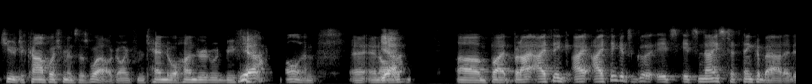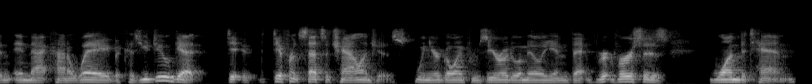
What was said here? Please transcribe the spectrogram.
huge accomplishments as well. Going from 10 to 100 would be yeah. and and all yeah. that. Um, but but I, I think I, I think it's good. It's it's nice to think about it in, in that kind of way because you do get di- different sets of challenges when you're going from zero to a million that versus one to 10.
